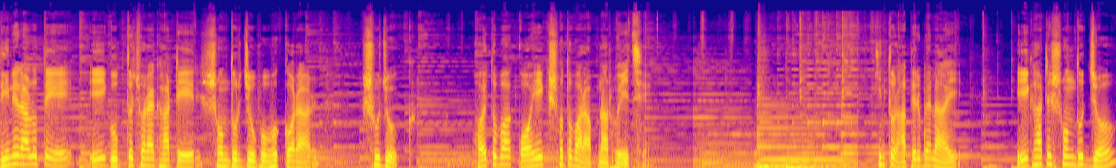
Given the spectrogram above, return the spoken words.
দিনের আলোতে এই গুপ্তছড়া ঘাটের সৌন্দর্য উপভোগ করার সুযোগ হয়তোবা কয়েক শতবার আপনার হয়েছে। কিন্তু রাতের বেলায় এই ঘাটের সৌন্দর্য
